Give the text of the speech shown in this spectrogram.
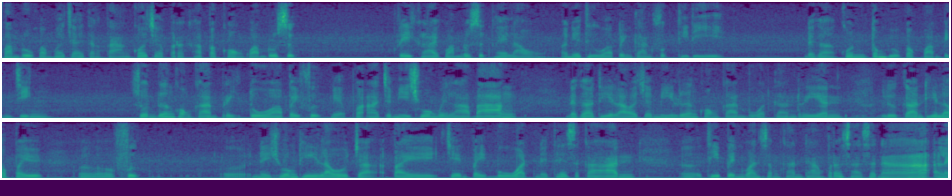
ความรู้ความเข้าใจต่างๆ ก็จะประคับประคองความรู้สึกคลี่คลายความรู้สึกให้เรา อันนี้ถือว่าเป็นการฝึกที่ดีนะคะคนต้องอยู่กับความเป็นจริง ส่วนเรื่องของการปรีตัวไปฝึกเนี่ยก็อาจจะมีช่วงเวลาบ้างนะคะที่เราจะมีเรื่องของการบวชการเรียน หรือการที่เราไปฝึก ในช่วงที่เราจะไปเช่นไปบวชในเทศกาลที่เป็นวันสำคัญทางพระศาสนาอะไร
